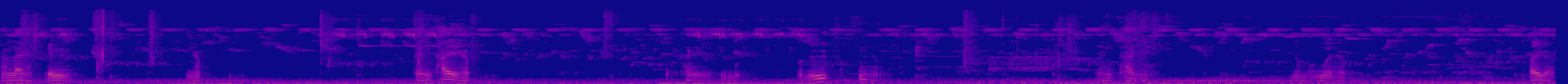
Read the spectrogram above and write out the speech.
อันแรกก็จะเป็นครับแตงไทยครับแตงไทยเป็นหรือนี่ครับแตงไทย น้ำมันด้วยครับ ไปกับ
